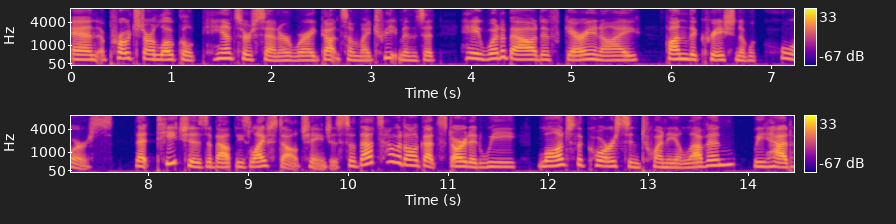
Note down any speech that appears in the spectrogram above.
And approached our local cancer center where I'd gotten some of my treatment and said, hey, what about if Gary and I fund the creation of a course that teaches about these lifestyle changes? So that's how it all got started. We launched the course in 2011. We had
